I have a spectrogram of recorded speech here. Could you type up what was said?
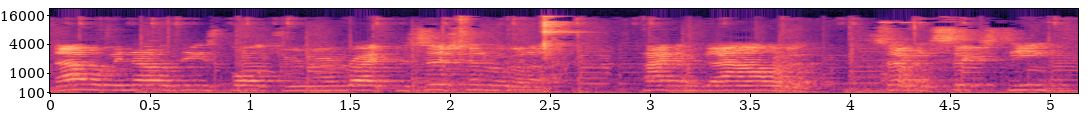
Now that we know these bolts are in the right position, we're to tighten them down with a 7 16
